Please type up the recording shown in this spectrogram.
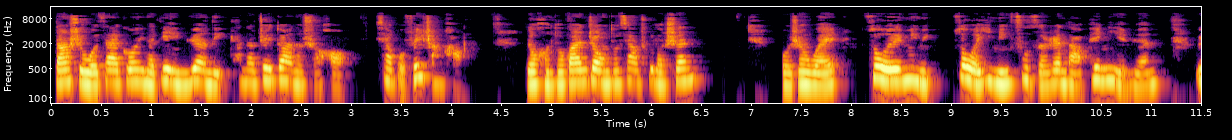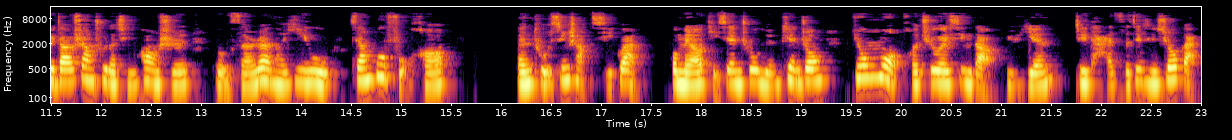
当时我在公映的电影院里看到这段的时候，效果非常好。有很多观众都笑出了声。我认为，作为一名作为一名负责任的配音演员，遇到上述的情况时，有责任和义务将不符合本土欣赏习惯或没有体现出原片中幽默和趣味性的语言及台词进行修改。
